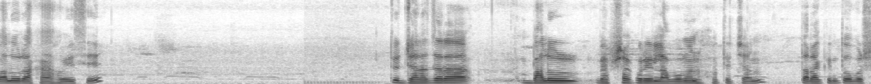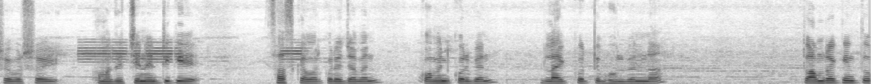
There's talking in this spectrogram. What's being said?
বালু রাখা হয়েছে। তো যারা যারা বালুর ব্যবসা করে লাভবান হতে চান, তারা কিন্তু অবশ্যই অবশ্যই আমাদের চ্যানেলটিকে সাবস্ক্রাইবার করে যাবেন, কমেন্ট করবেন, লাইক করতে ভুলবেন না। তো আমরা কিন্তু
